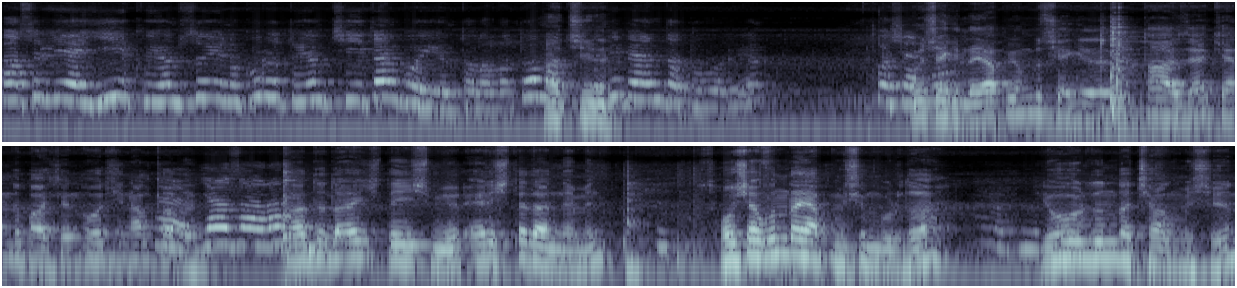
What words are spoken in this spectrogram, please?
Fasulyeyi yıkıyorum, suyunu kurutuyorum, çiğden koyuyorum dolaba. Ha, Domatesini, çiğden. biberini de doğruyorum. Poşete. Bu şekilde yapıyorum. Bu şekilde taze kendi bahçenin orijinal tadı. Evet, yaz ara. Tadı da hiç değişmiyor. Erişte de annemin. Hoşafını da yapmışım burada. Yoğurdunu da çalmışın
